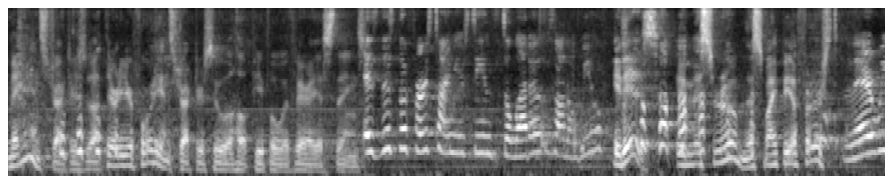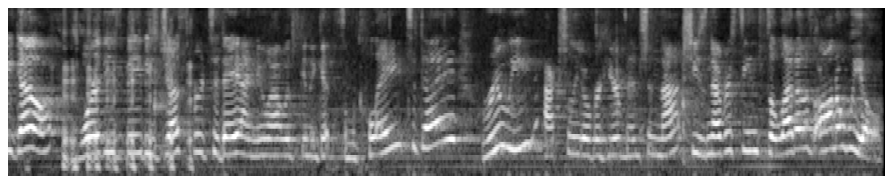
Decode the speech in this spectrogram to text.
many instructors, about 30 or 40 instructors who will help people with various things. Is this the first time you've seen stilettos on a wheel? It is, in this room. This might be a first. There we go. Wore these babies just for today. I knew I was going to get some clay today. Rui, actually over here, mentioned that. She's never seen stilettos on a wheel.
